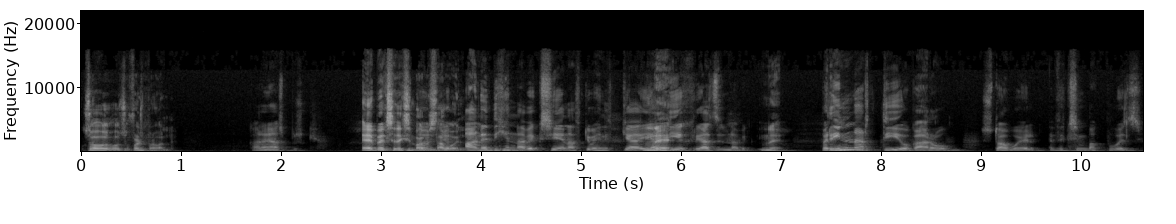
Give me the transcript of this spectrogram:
Στο στο Φρέντς πρέπει να βάλε. Κανένας πουσκιο. Έπαιξε δεξιμπάκ στα Βόιλ. Αν έτυχε να παίξει ένας και παιχνίδια Ναι. γιατί χρειάζεται να παίξει. Ναι. Πριν να έρθει ο Καρό στο Αβουέλ, δεξί μπακ που παίζει.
